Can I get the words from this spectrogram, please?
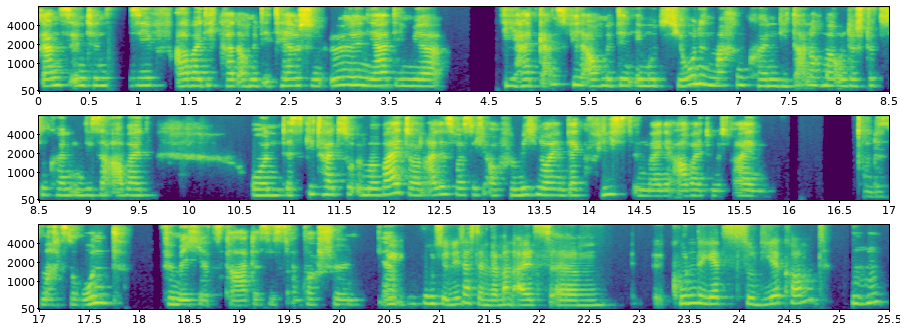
ganz intensiv arbeite ich gerade auch mit ätherischen Ölen, ja, die mir die halt ganz viel auch mit den Emotionen machen können, die da nochmal unterstützen können in dieser Arbeit. Und es geht halt so immer weiter und alles, was ich auch für mich neu entdecke, fließt in meine Arbeit mit rein. Und das macht so rund für mich jetzt gerade. Das ist einfach schön. Ja. Wie funktioniert das denn, wenn man als ähm, Kunde jetzt zu dir kommt? Mhm.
